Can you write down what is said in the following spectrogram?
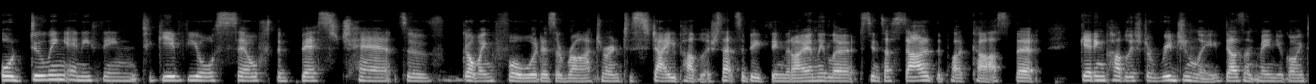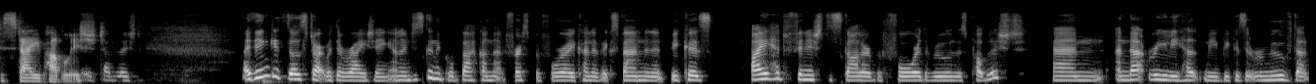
or doing anything to give yourself the best chance of mm. going forward as a writer and to stay published that's a big thing that i only learned since i started the podcast that getting published originally doesn't mean you're going to stay published, published. I think it does start with the writing. And I'm just going to go back on that first before I kind of expand on it because I had finished The Scholar before The Ruin was published. Um, and that really helped me because it removed that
